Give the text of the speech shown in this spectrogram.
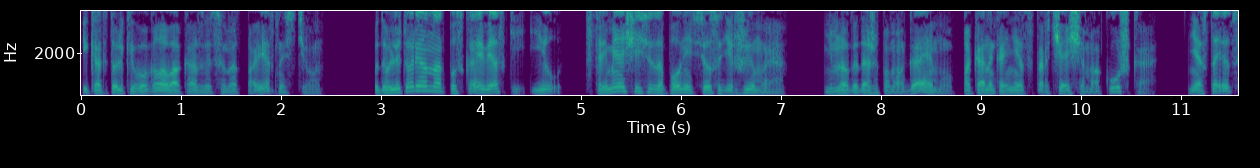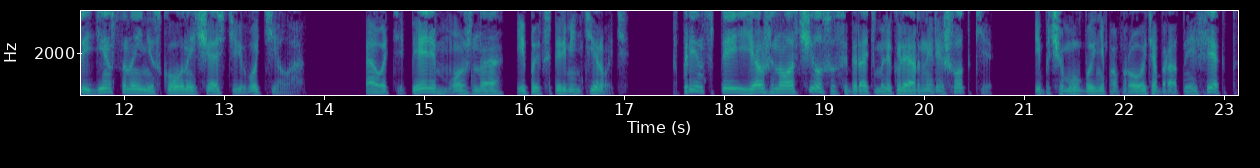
и как только его голова оказывается над поверхностью, удовлетворенно отпуская вязкий ил, стремящийся заполнить все содержимое, немного даже помогая ему, пока, наконец, торчащая макушка не остается единственной нескованной частью его тела. А вот теперь можно и поэкспериментировать. В принципе, я уже наловчился собирать молекулярные решетки, и почему бы не попробовать обратный эффект?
